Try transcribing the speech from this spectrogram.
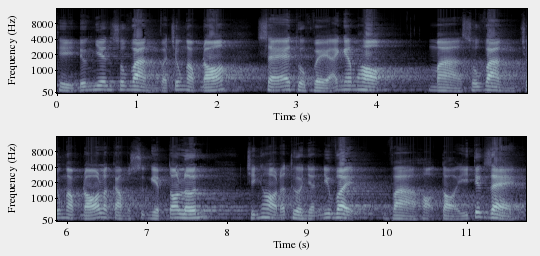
Thì đương nhiên số vàng và châu ngọc đó Sẽ thuộc về anh em họ. Mà số vàng, châu ngọc đó là cả một sự nghiệp to lớn. Chính họ đã thừa nhận như vậy Và họ tỏ ý tiếc rẻ.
